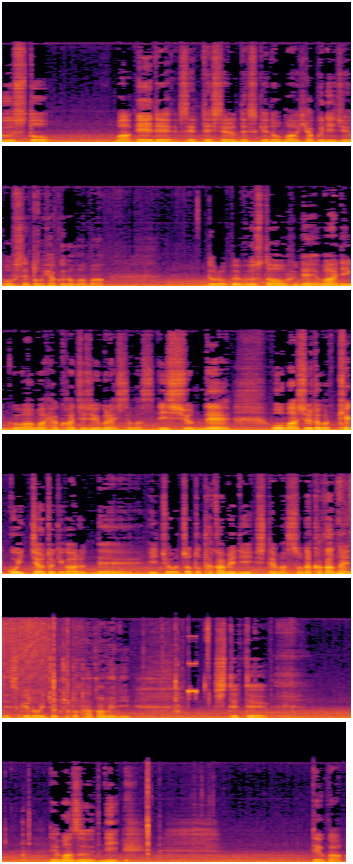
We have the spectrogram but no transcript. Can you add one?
ブースト、まあ A で設定してるんですけど、まあ120、オフセットも100のまま、ドロップブーストはオフで、ワーニングはまあ180ぐらいしてます。一瞬ね、オーバーシュートが結構いっちゃう時があるんで、一応ちょっと高めにしてます。そんなかかんないですけど、一応ちょっと高めにしてて、で、まず2。っていうか、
